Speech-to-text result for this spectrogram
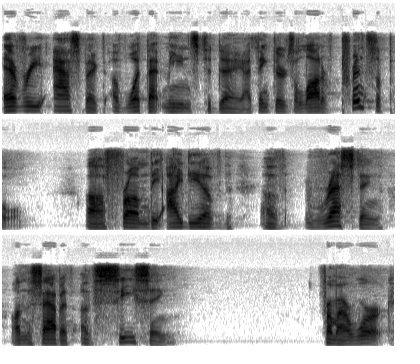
every aspect of what that means today. I think there's a lot of principle uh, from the idea of, of resting on the Sabbath, of ceasing from our work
